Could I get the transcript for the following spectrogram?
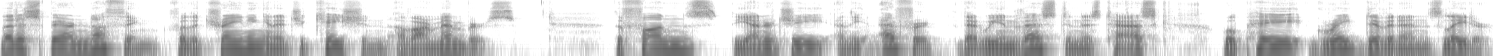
Let us spare nothing for the training and education of our members. The funds, the energy, and the effort that we invest in this task will pay great dividends later.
